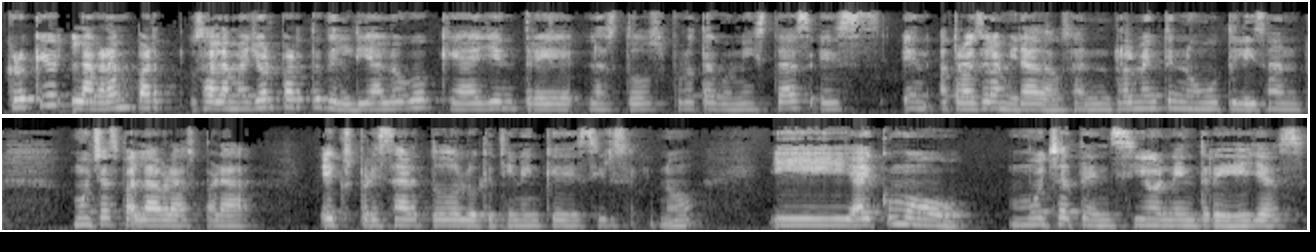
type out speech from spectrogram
creo que la gran parte, o sea, la mayor parte del diálogo que hay entre las dos protagonistas es a través de la mirada, o sea, realmente no utilizan muchas palabras para expresar todo lo que tienen que decirse, ¿no? Y hay como mucha tensión entre ellas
